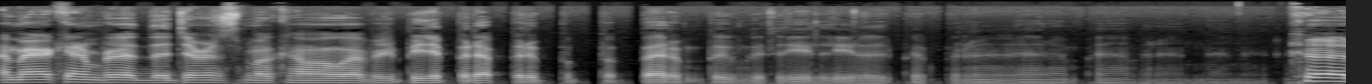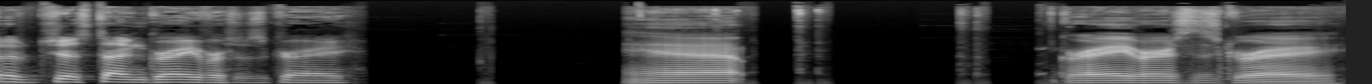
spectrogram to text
American and Brit- the difference more common. Could have just done gray versus gray. Yeah, gray versus gray.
